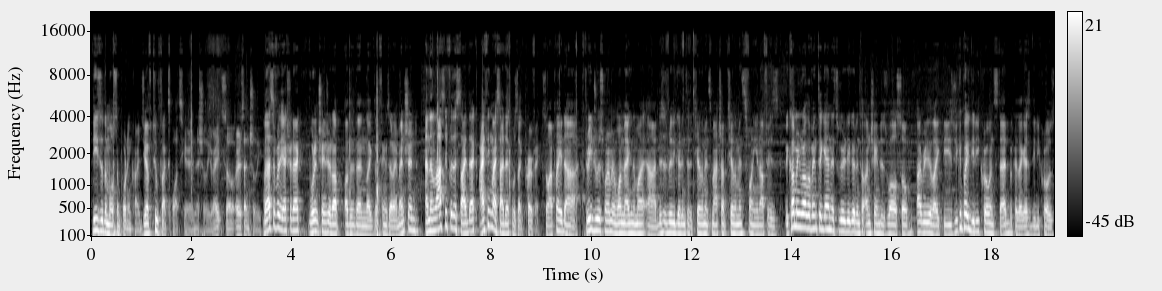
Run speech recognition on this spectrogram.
these are the most important cards. You have two flex spots here initially, right? So, or essentially. But that's it for the extra deck. Wouldn't change it up other than like the things that I mentioned. And then lastly for the side deck, I think my side deck was like perfect. So I played uh, three Druiswurm and one Magnamhut. Uh, this is really good into the Tearlaments matchup. Tearlaments, funny enough, is becoming relevant again. It's really good into Unchained as well. So I really like these. You can play DD Crow instead because I guess DD Crow is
